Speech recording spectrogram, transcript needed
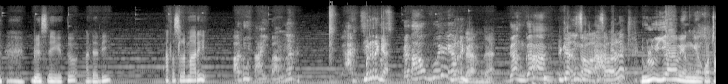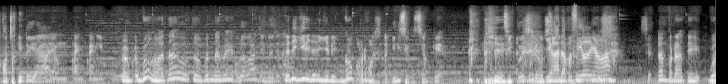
biasanya itu ada di atas lemari. Aduh, tai banget. Anjir, Bener nggak? Gak tau gue ya. Bener Enggak, enggak. Enggak, enggak. Enggak, so- soalnya deh. dulu iya yang yang kocak-kocak itu ya, yang prank-prank itu. gue nggak tahu tuh apa namanya. Udah lanjut lanjut. Jadi gini, jadi gini, gue pernah kalau cerita gini siang-siang kayak si gue sih. Yang ada feelnya lah. kan pernah nih, gue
